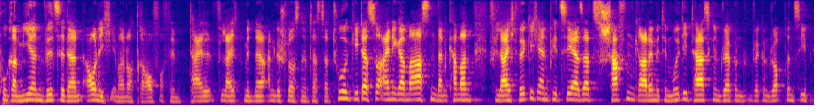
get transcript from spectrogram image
programmieren willst du dann auch nicht immer noch drauf auf dem Teil. Vielleicht mit einer angeschlossenen Tastatur geht das so einigermaßen. Dann kann man vielleicht wirklich einen PC-Ersatz schaffen. Gerade mit dem Multitasking und Drag-and-Drop-Prinzip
